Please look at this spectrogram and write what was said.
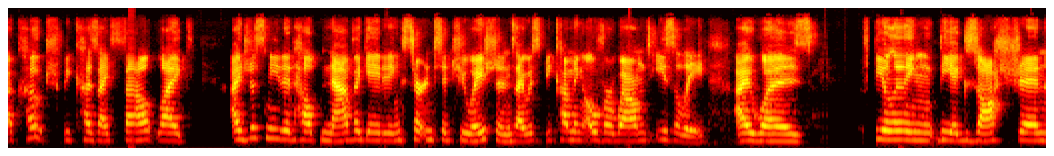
a coach because i felt like i just needed help navigating certain situations. I was becoming overwhelmed easily. I was feeling the exhaustion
